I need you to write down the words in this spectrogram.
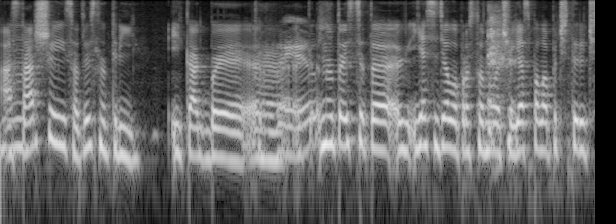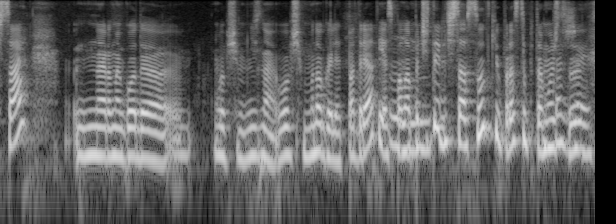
а старший, соответственно, три. И как бы... Э, ну, то есть это... Я сидела просто ночью. Я спала по 4 часа, наверное, года в общем, не знаю, в общем, много лет подряд я спала mm-hmm. по 4 часа в сутки просто потому Это что... Жесть,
